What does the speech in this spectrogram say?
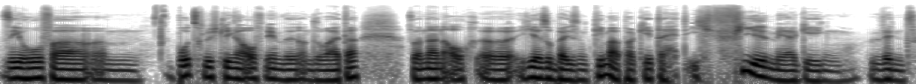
Seehofer ähm, Bootsflüchtlinge aufnehmen will und so weiter, sondern auch äh, hier so bei diesem Klimapaket, da hätte ich viel mehr Gegenwind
